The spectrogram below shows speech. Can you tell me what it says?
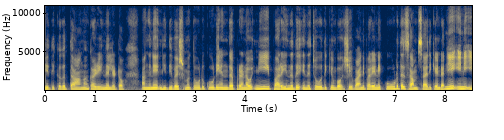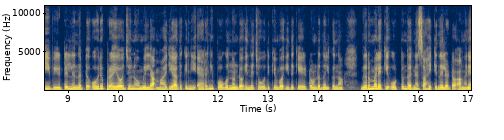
നിധിക്കകത്ത് താങ്ങാൻ കഴിയുന്നില്ല കേട്ടോ അങ്ങനെ നിധി വിഷമത്തോടു കൂടി എന്താ പ്രണവ് നീ ഈ പറയുന്നത് എന്ന് ചോദിക്കുമ്പോൾ ശിവാനി പറയണേ കൂടുതൽ സംസാരിക്കേണ്ട. നീ ഇനി ഈ വീട്ടിൽ നിന്നിട്ട് ഒരു പ്രയോജനവുമില്ല. മര്യാദയ്ക്ക് നീ ഇറങ്ങിപ്പോകുന്നുണ്ടോ എന്ന് ചോദിക്കുമ്പോൾ ഇത് കേട്ടോണ്ട് നിൽക്കുന്ന നിർമ്മലയ്ക്ക് ഒട്ടും തന്നെ സഹിക്കുന്നില്ല കേട്ടോ അങ്ങനെ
